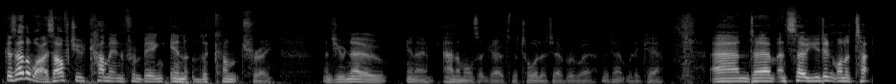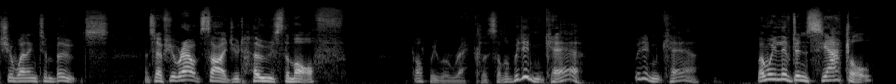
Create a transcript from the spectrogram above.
Because otherwise, after you'd come in from being in the country, and you know, you know, animals that go to the toilet everywhere, they don't really care. And, um, and so you didn't want to touch your Wellington boots. And so if you were outside, you'd hose them off. God, we were reckless. We didn't care. We didn't care. When we lived in Seattle,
